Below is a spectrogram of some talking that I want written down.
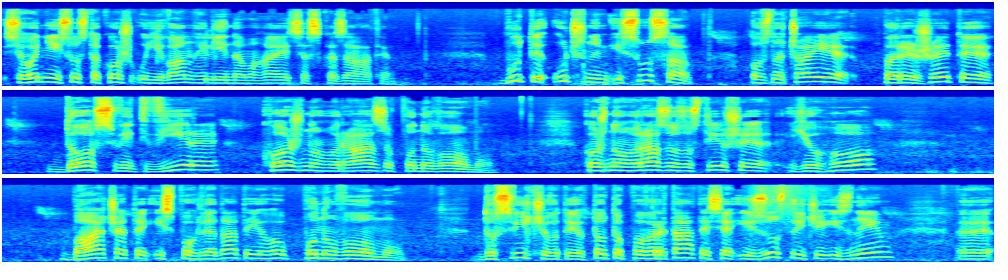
сьогодні Ісус також у Євангелії намагається сказати. Бути учнем Ісуса означає пережити досвід віри кожного разу по-новому. Кожного разу зустрівши Його, бачити і споглядати Його по-новому, досвідчувати Його, тобто повертатися із зустрічі із Ним е,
